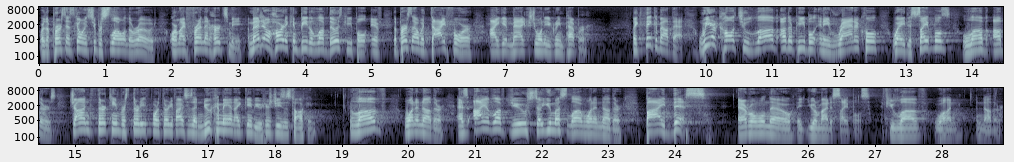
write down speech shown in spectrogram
or the person that's going super slow on the road, or my friend that hurts me. Imagine how hard it can be to love those people if the person I would die for, I get mad because you want to eat a green pepper. Like, think about that. We are called to love other people in a radical way. Disciples love others. John 13, verse 34 35 says, A new command I give you. Here's Jesus talking Love one another. As I have loved you, so you must love one another. By this, everyone will know that you are my disciples, if you love one another.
